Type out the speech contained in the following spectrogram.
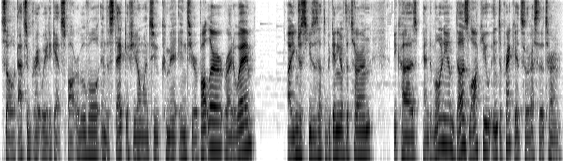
So that's a great way to get spot removal in the deck if you don't want to commit into your Butler right away. Uh, you can just use this at the beginning of the turn because Pandemonium does lock you into Prank-Kids for the rest of the turn.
